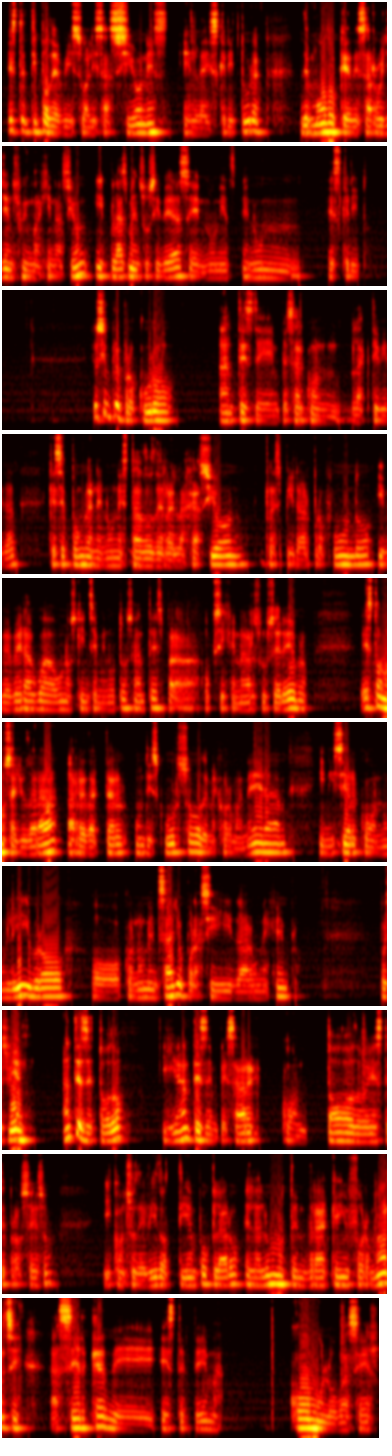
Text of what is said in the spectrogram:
este tipo de visualizaciones en la escritura, de modo que desarrollen su imaginación y plasmen sus ideas en un, en un escrito. Yo siempre procuro antes de empezar con la actividad, que se pongan en un estado de relajación, respirar profundo y beber agua unos 15 minutos antes para oxigenar su cerebro. Esto nos ayudará a redactar un discurso de mejor manera, iniciar con un libro o con un ensayo, por así dar un ejemplo. Pues bien, antes de todo y antes de empezar con todo este proceso, y con su debido tiempo, claro, el alumno tendrá que informarse acerca de este tema, cómo lo va a hacer,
